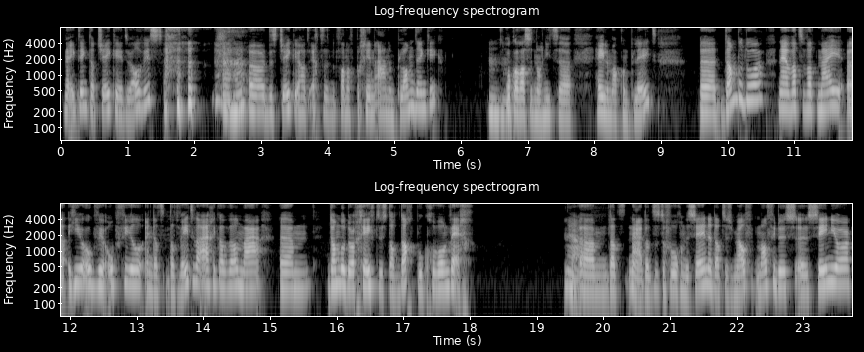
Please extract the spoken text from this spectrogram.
Nee, ik denk dat J.K. het wel wist. Uh-huh. Eh, dus J.K. had echt een- vanaf begin aan een plan, denk ik. Mhm. Ook al was het nog niet eh, helemaal compleet. Eh, Dumbledore, nou wat, wat mij eh, hier ook weer opviel, en dat, dat weten we eigenlijk al wel, maar ehm, Dumbledore geeft dus dat dagboek gewoon weg. Ja. Ehm, dat, nou ja, dat is de volgende scène, dat dus Malf Malfidus eh, senior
